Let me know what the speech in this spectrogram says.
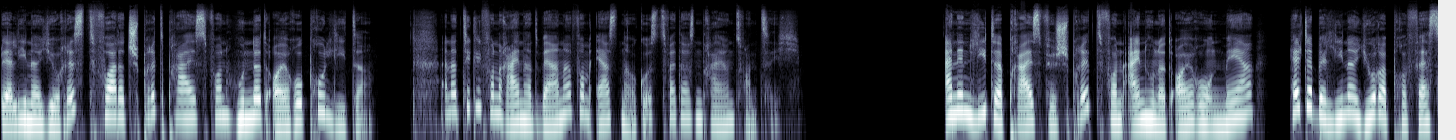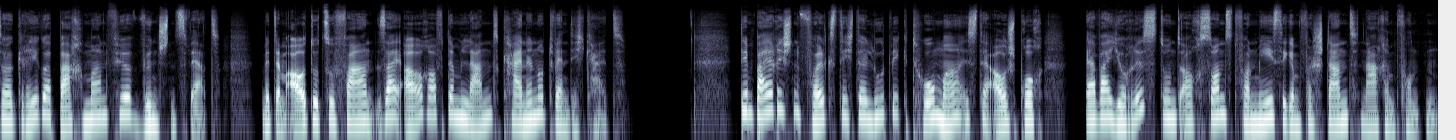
Berliner Jurist fordert Spritpreis von 100 Euro pro Liter. Ein Artikel von Reinhard Werner vom 1. August 2023. Einen Literpreis für Sprit von 100 Euro und mehr hält der Berliner Juraprofessor Gregor Bachmann für wünschenswert. Mit dem Auto zu fahren sei auch auf dem Land keine Notwendigkeit. Dem bayerischen Volksdichter Ludwig Thoma ist der Ausspruch er war Jurist und auch sonst von mäßigem Verstand nachempfunden.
